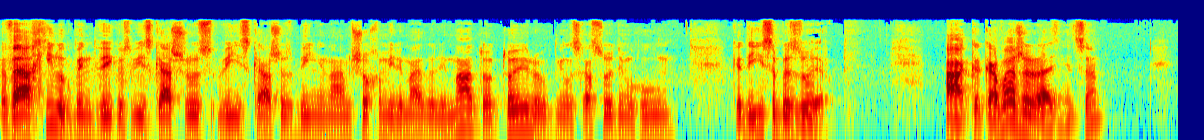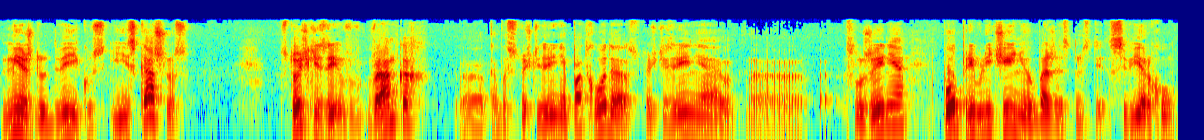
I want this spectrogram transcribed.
Вахилук бен двейкус вискашус вискашус бининам шохам или майла лима, то тойру милсхасодим гу кадеиса безоер. А какова же разница между двейкус и искашус с точки зрения, в рамках, э, как бы с точки зрения подхода, с точки зрения э, служения по привлечению божественности сверху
